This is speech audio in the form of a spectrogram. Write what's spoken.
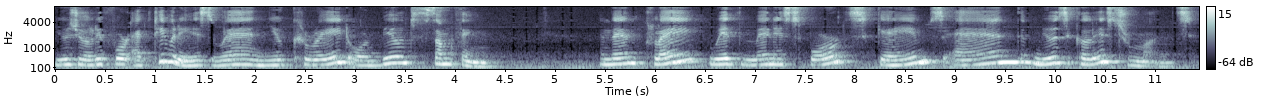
Usually for activities when you create or build something. And then play with many sports, games, and musical instruments.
